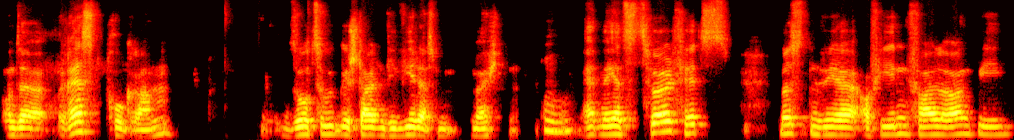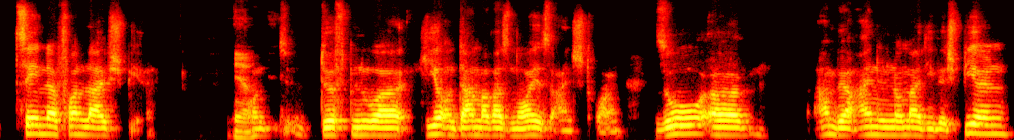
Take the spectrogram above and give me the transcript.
unser Restprogramm so zu gestalten, wie wir das möchten. Mhm. Hätten wir jetzt zwölf Hits, müssten wir auf jeden Fall irgendwie zehn davon live spielen. Ja. Und dürften nur hier und da mal was Neues einstreuen. So äh, haben wir eine Nummer, die wir spielen,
